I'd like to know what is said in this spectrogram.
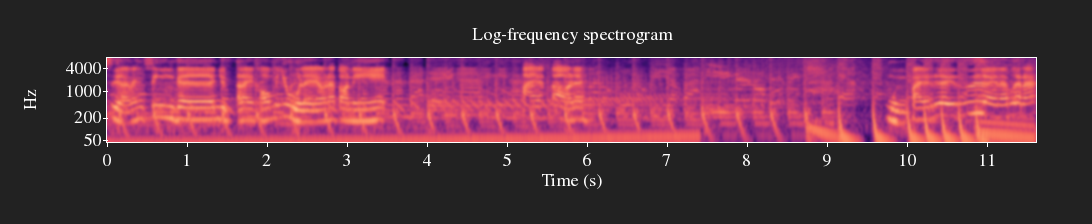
เสือแม่งซิ่งเกินหยุดอะไรเขาไม่อยู่แล้วนะตอนนี้ ไปกันต่อเลย หมุนไปเรื่อยๆนะเพื่อนนะ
